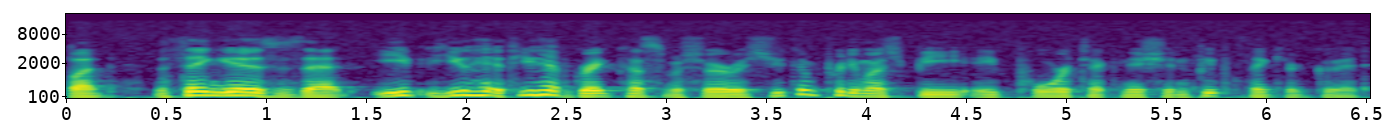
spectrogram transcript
But the thing is, is that if you, if you have great customer service, you can pretty much be a poor technician. People think you're good.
